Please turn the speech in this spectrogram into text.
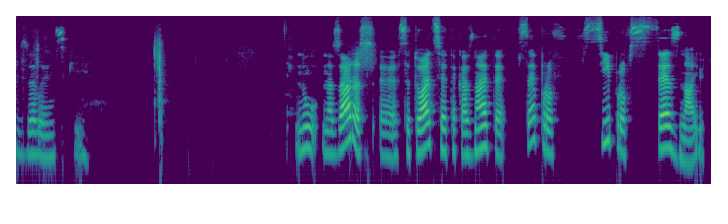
Зеленський. Ну, на зараз е, ситуація така, знаєте, все про всі про все знають.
